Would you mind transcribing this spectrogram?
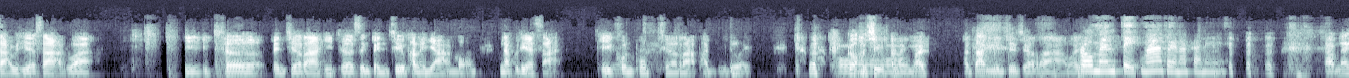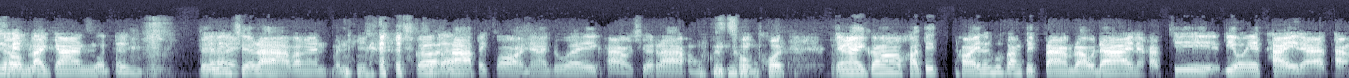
ษาวิทยาศาสตร์ว่าฮีเทอร์เป็นเชื้อราฮีเทอร์ ซึ่งเป็นชื่อภรรยาของนักวิทยาศาสตร์ที่ค้นพบเชื้อราพันธุ์นี้ด้วย ก็ชื่อภรรยามาตั้งเป็นชื่อเชื้อราไว้โรแมนติกมากเลยนะคะนี่ ครับนั่นก็เป็นรายการส่วนหนึ่งเรื่องเชื้อราว่างั้นวันนี้ ก็ลาไปก่อนนะ ด้วยข่าวเชื้อราของคุณสมพศยังไงก็ขอติดขอให้ท่านผู้ฟังติดตามเราได้นะครับ ที่ VOA ไทยนะ ทั้ง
